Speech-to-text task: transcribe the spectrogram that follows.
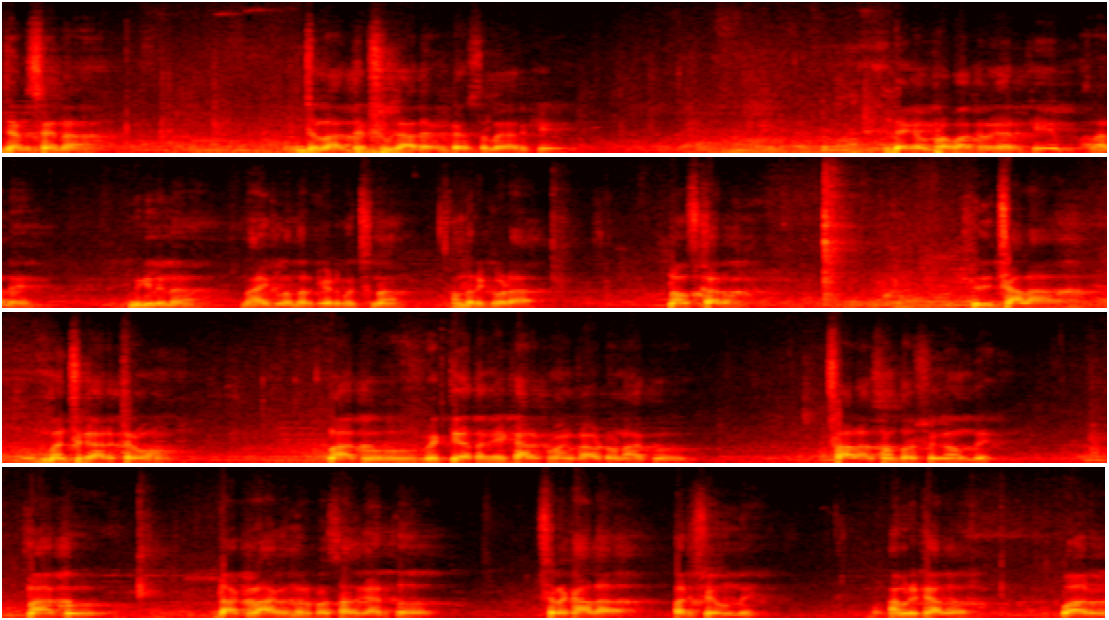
జనసేన జిల్లా అధ్యక్షులు గాదే వెంకటేశ్వర్లు గారికి డేగల్ ప్రభాకర్ గారికి అలానే మిగిలిన నాయకులందరికీ ఇక్కడికి వచ్చిన అందరికి కూడా నమస్కారం. ఇది చాలా మంచి కార్యక్రమం. నాకు వ్యక్తిగతంగా ఈ కార్యక్రమానికి రావటం నాకు చాలా సంతోషంగా ఉంది. నాకు డాక్టర్ రాఘవేంద్ర ప్రసాద్ గారితో చిరకాల పరిచయం ఉంది. అమెరికాలో వారు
